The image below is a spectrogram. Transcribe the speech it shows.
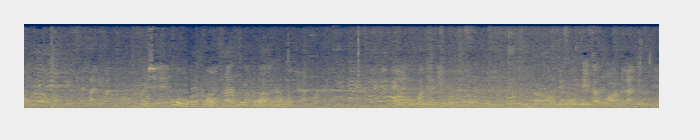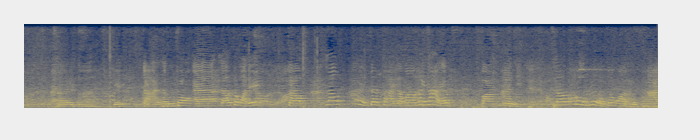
ไม่ได้โอ้โหบอลออกข้างไปก่อนนะครับทุกคนจะมีพวกเอาทีมผมทีมสัตว์ก่อนไปแล้วหนึ่งทีมใช่มาบิ๊กจ่ายทะลุช่องแอร์แล้วจังหวะนี้จับแล้วจะจ่ายกลับมาไม่ได้ครับ บังอยู่แล้วลูกโหจังหวะสุดท้าย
